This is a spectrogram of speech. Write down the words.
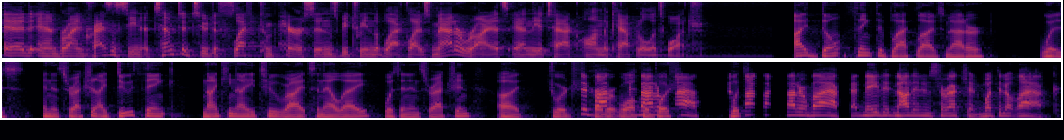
Ed and Brian Krassenstein attempted to deflect comparisons between the Black Lives Matter riots and the attack on the Capitol. Let's watch. I don't think that Black Lives Matter was an insurrection. I do think 1992 riots in LA was an insurrection. Uh, George Herbert Walker Bush. Black? What- Lives Matter black that made it not an insurrection. What did it lack?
